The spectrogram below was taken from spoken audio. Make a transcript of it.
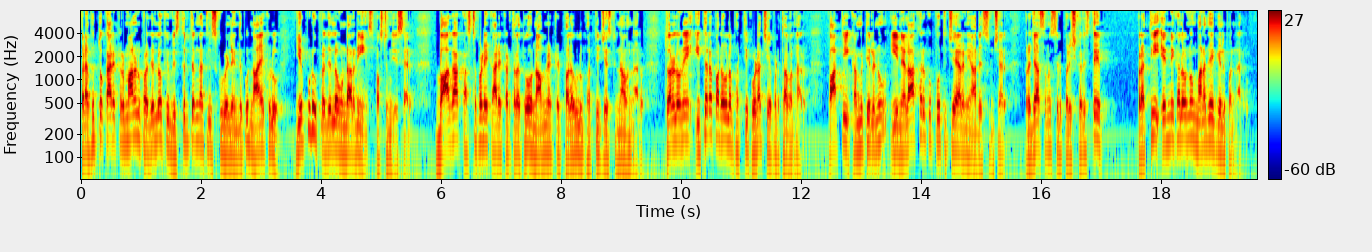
ప్రభుత్వ కార్యక్రమాలను ప్రజల్లోకి విస్తృతంగా తీసుకువెళ్ళేందుకు నాయకులు ఎప్పుడూ ప్రజల్లో ఉండాలని స్పష్టం చేశారు. బాగా కష్టపడే కార్యకర్తలతో నామినేటెడ్ పదవులు భర్తీ చేస్తున్నామన్నారు. త్వరలోనే ఇతర పదవుల భర్తీ కూడా చేపడతామన్నారు. పార్టీ కమిటీలను ఈ నెలాఖరుకు పూర్తి చేయాలని ఆదేశించారు. ప్రజా సమస్యలు పరిష్కరిస్తే ప్రతి ఎన్నికలోనూ మనదే గెలుపన్నారు.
